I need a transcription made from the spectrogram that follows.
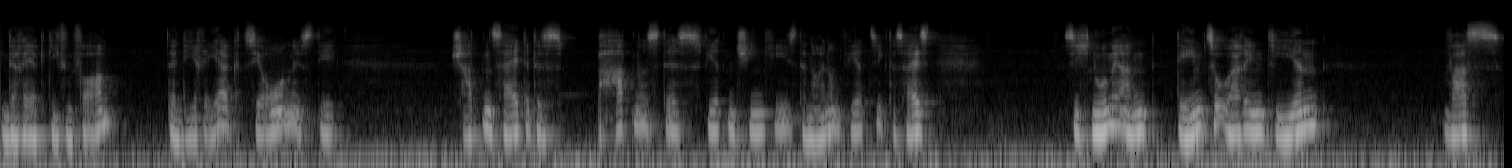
in der reaktiven Form, denn die Reaktion ist die Schattenseite des Partners des vierten Chinkis, der 49. Das heißt, sich nur mehr an dem zu orientieren, was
